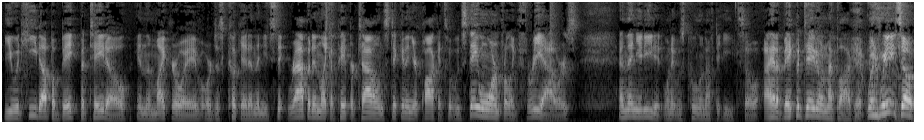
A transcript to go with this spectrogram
you would heat up a baked potato in the microwave or just cook it, and then you'd stick, wrap it in like a paper towel and stick it in your pocket, so it would stay warm for like three hours. And then you'd eat it when it was cool enough to eat. So I had a baked potato in my pocket. when we so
